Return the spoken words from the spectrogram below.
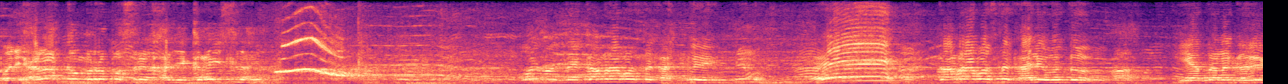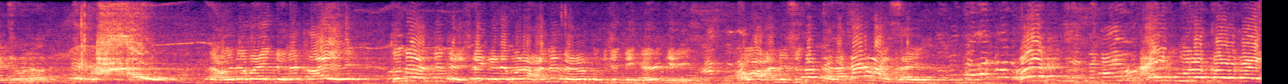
पण ह्याला कमर बसणे खाली काहीच नाही. कोण म्हणतंय? कमरा बसत खाली. ए कमरा बसत खाली होत. येताना घरी आलो. जाऊ द्या बाई ठिकाणी केली अहो आम्ही सुद्धा कलाकार माणसं आहे. हो? ऐक तुला कळ काय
